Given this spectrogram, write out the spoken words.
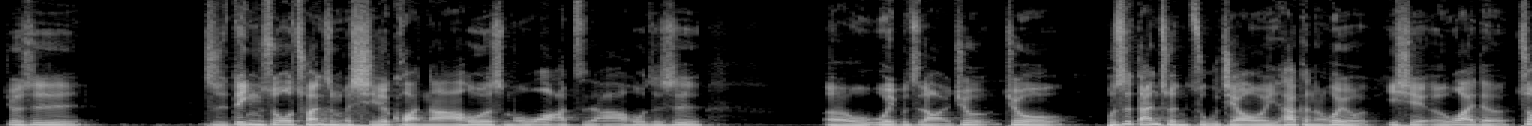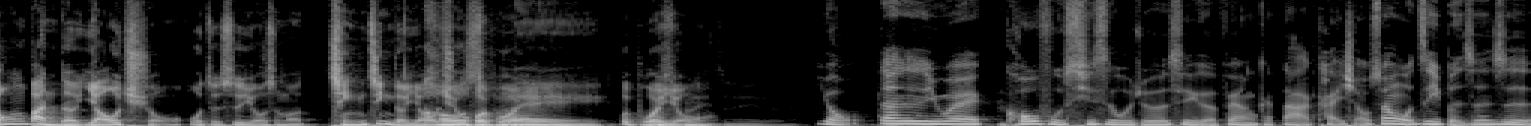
就是指定说穿什么鞋款啊，或者什么袜子啊，或者是呃，我我也不知道，就就不是单纯足胶而已，它可能会有一些额外的装扮的要求，或者是有什么情境的要求，会不会会会不会有？有，但是因为 cos 其实我觉得是一个非常大的开销。虽然我自己本身是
